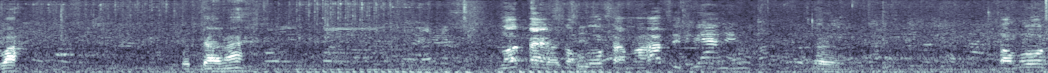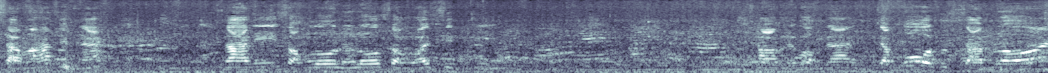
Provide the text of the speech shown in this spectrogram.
เอาปะสนใจไหมร้อยแปดสองโลสามร้อยห้าสิบพี่เออสองโลสามร้อยห้าสิบนะร้านนี้สองโลเหลือโลสองร้อยสิบพี่ชอบเดี๋ยวบอกได้ จัมโบ้สุดสามร้อย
